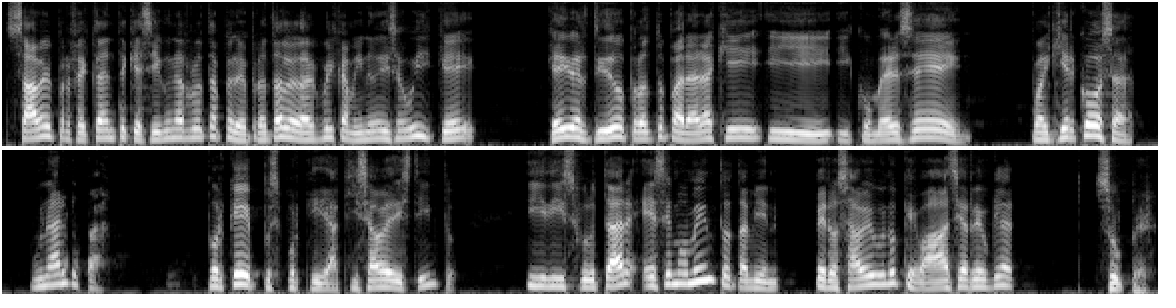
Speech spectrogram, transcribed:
sabe perfectamente que sigue una ruta, pero de pronto a lo largo del camino dice, uy, qué, qué divertido de pronto parar aquí y, comerse cualquier cosa, una arepa. ¿Por qué? Pues porque aquí sabe distinto. Y disfrutar ese momento también, pero sabe uno que va hacia Río Claro. Súper.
